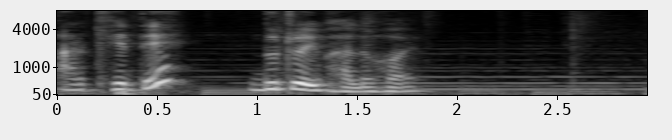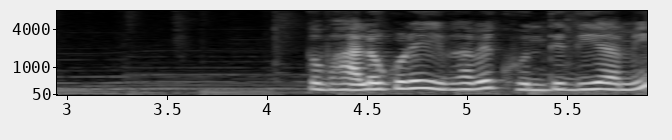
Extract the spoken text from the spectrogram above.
আর খেতে দুটোই ভালো হয়। তো ভালো করে এইভাবে খুন্তি দিয়ে আমি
